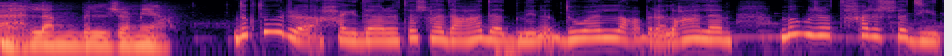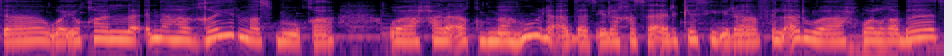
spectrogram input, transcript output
أهلا بالجميع. دكتور حيدر تشهد عدد من الدول عبر العالم موجة حر شديدة ويقال إنها غير مسبوقة وحرائق مهولة أدت إلى خسائر كثيرة في الأرواح والغابات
